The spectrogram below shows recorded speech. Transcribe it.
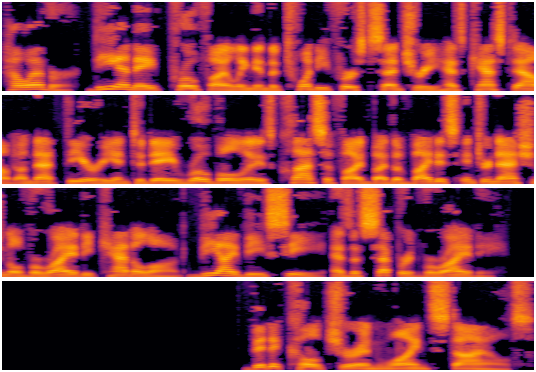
However, DNA profiling in the 21st century has cast doubt on that theory and today Robola is classified by the Vitis International Variety Catalogue VIVC as a separate variety. Viticulture and wine styles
